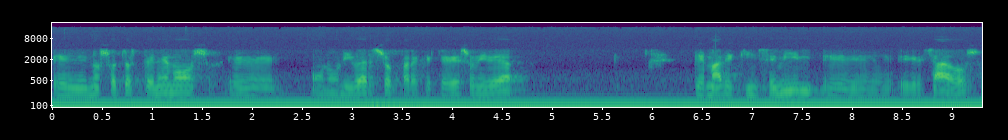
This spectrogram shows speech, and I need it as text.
eh, nosotros tenemos eh, un universo, para que te des una idea, de más de 15.000 eh, egresados,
